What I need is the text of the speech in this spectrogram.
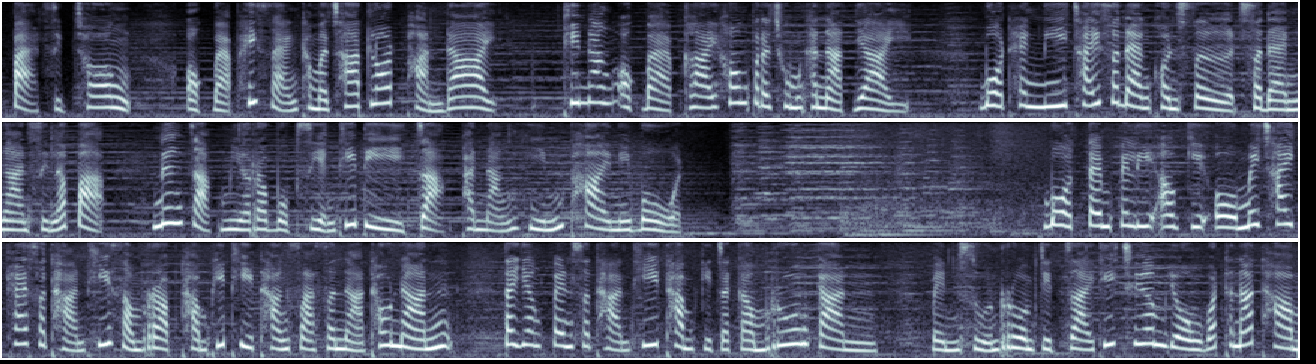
180 ช่อง ออกแบบให้แสงธรรมชาติลอดผ่านได้ ที่นั่งออกแบบคล้ายห้องประชุมขนาดใหญ่ โบสถ์แห่งนี้ใช้แสดงคอนเสิร์ต แสดงงานศิลปะ เนื่องจากมีระบบเสียงที่ดีจากผนังหินภายในโบสถ์โบสถ์เต็มเปรีอัลกิโอไม่ใช่แค่สถานที่สำหรับทำพิธีทางศาสนาเท่านั้น แต่ยังเป็นสถานที่ทำกิจกรรมร่วมกัน เป็นศูนย์รวมจิตใจที่เชื่อมโยงวัฒนธรรม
